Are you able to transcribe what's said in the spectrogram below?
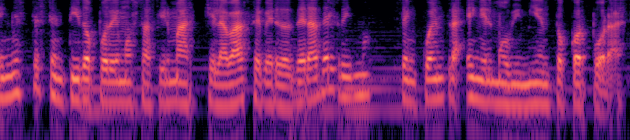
En este sentido podemos afirmar que la base verdadera del ritmo se encuentra en el movimiento corporal.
